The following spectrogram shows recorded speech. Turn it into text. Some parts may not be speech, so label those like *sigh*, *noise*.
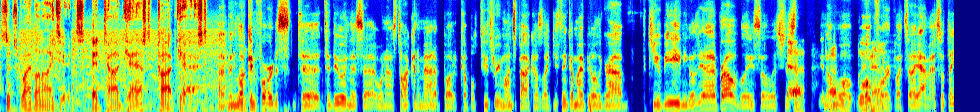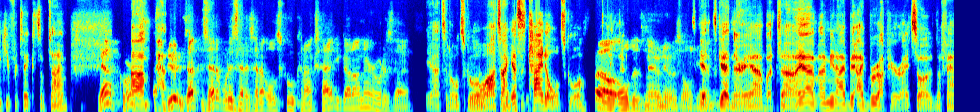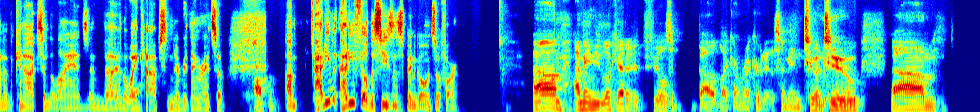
Subscribe on iTunes at Toddcast Podcast. I've been looking forward to to, to doing this. Uh, when I was talking to Matt about a couple two three months back, I was like, "Do you think I might be able to grab the QB?" And he goes, "Yeah, probably." So let's just Yeah, you know we'll, we'll hope man. for it. But uh, yeah, man. So thank you for taking some time. Yeah, of course. Um, Dude, is that is that what is that? Is that an old school Canucks hat you got on there, or what is that? Yeah, it's an old school. Well, it's, I guess it's kind of old school. Well, old is new, new is old. It's, Yeah. get- it's getting there, yeah. But uh, yeah, I mean, I I grew up here, right? So I'm the fan of the Canucks and the Lions and uh, and the Whitecaps and everything, right? So Awesome. how do you how do you feel the season's been going so far? Um, I mean, you look at it, it feels about like our record is. I mean, two and two. Um,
